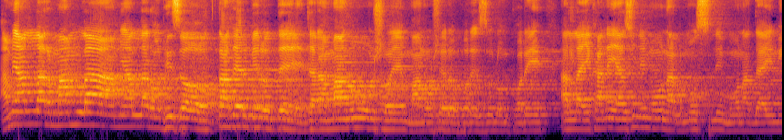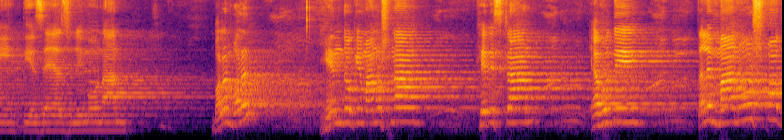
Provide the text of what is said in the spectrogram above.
আমি আল্লাহর মামলা, আমি আল্লাহর অভিযোগ, তাদের বিরুদ্ধে যারা মানুষ হয়ে মানুষের উপরে জুলুম করে, আল্লাহ এখানে ইয়াজলিমুন আল মুসলিমোনা দেয়নি, দিয়েছে ইয়াজলিমুনান। বলেন বলেন। হিন্দু কি মানুষ না? খ্রিস্টান? এহুদি তাহলে মানুষ পদ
